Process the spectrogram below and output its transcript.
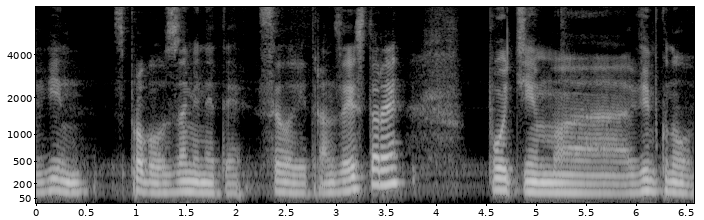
він спробував замінити силові транзистори. Потім е, вімкнув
